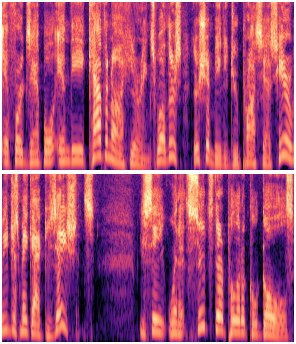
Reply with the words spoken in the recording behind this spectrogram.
if, for example, in the Kavanaugh hearings. Well, there's there shouldn't be any due process here. We just make accusations. You see, when it suits their political goals,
